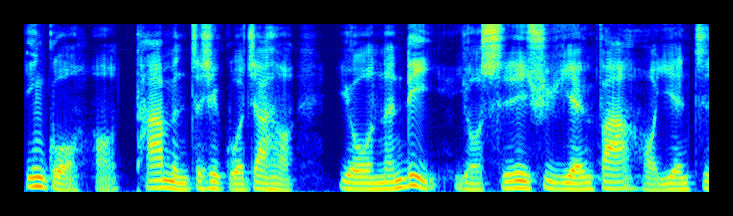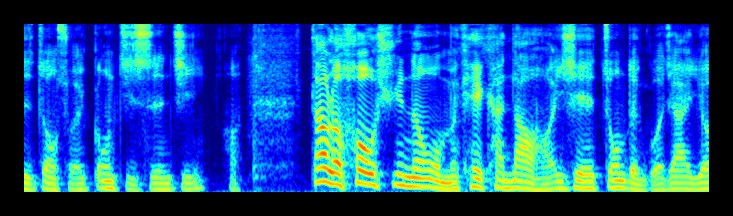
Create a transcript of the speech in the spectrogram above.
英国哦，他们这些国家哈有能力、有实力去研发、哦研制这种所谓攻击直升机啊。到了后续呢，我们可以看到哈一些中等国家有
